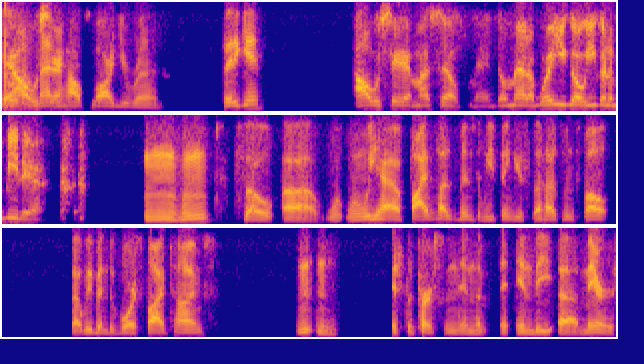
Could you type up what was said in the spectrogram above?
So yeah, no matter how far you run. Say it again. I always say that myself, man. Don't matter where you go, you're gonna be there. mhm. So uh, w- when we have five husbands and we think it's the husband's fault that we've been divorced five times, mm it's the person in the in the uh, mirror's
